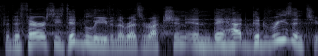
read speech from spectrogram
For the Pharisees did believe in the resurrection, and they had good reason to.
